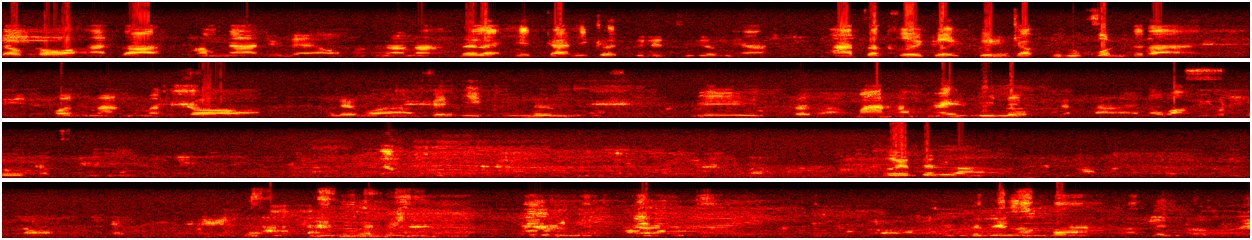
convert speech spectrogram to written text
แล้วก็อาจจะทำงานอยู่แล้ว เพราะฉะนั้นอะหลายๆเหตุการณ์ที่เกิดขึ้นในที่เรื่องเนี้ย อาจจะเคยเกิดขึ้นกับทุกๆคนก็ได้ เพราะฉะนั้นมันก็เรียกว่าเป็นอีกหนึ่งที่จะสามารถทำให้รีเลทกันได้ ระหว่างคนดูกับซีรีส์เคยเป็นเราจะได้ลำบ้างครับเล่นน้อย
